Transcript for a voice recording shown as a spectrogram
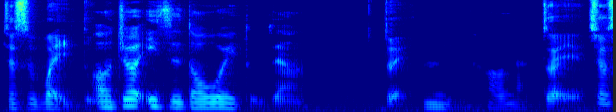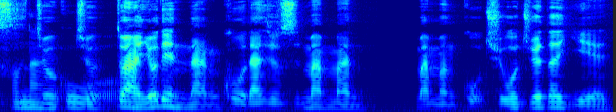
就是未读。哦，就一直都未读这样。对，嗯。好难，对，就是难就就对啊，有点难过，但就是慢慢慢慢过去。我觉得也，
